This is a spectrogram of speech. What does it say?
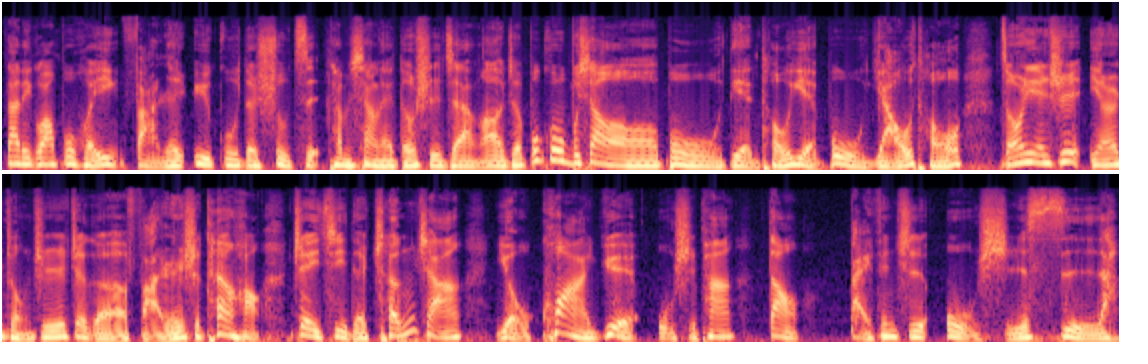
大力光不回应法人预估的数字，他们向来都是这样啊，就不哭不笑，不点头也不摇头。总而言之，言而总之，这个法人是看好这一季的成长有跨越五十趴到。百分之五十四啊！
